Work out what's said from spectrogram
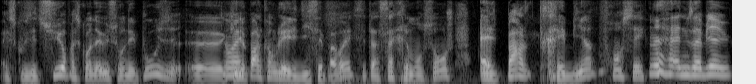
est-ce que vous êtes sûr Parce qu'on a eu son épouse euh, qui ne parle qu'anglais. Il dit c'est pas vrai, c'est un sacré mensonge. Elle parle très bien français. Elle nous a bien eu.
